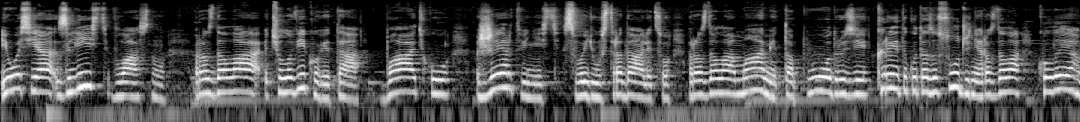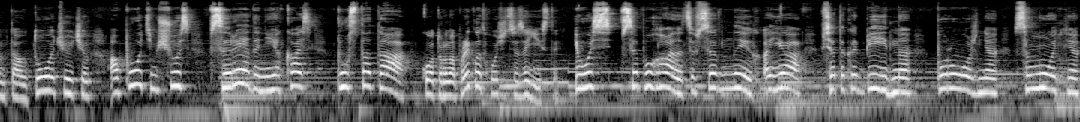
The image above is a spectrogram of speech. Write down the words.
І ось я злість власну роздала чоловікові та батьку, жертвіність свою страдаліцю роздала мамі та подрузі, критику та засудження роздала колегам та оточуючим, а потім щось всередині якась пустота, котру, наприклад, хочеться заїсти. І ось все погане, це все в них. А я вся така бідна, порожня, самотня,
